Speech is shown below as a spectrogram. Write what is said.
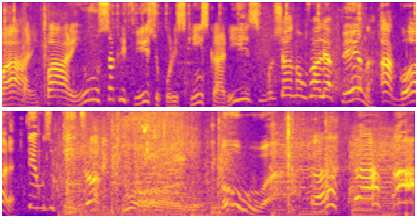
Parem, parem. O sacrifício por skins caríssimos já não vale a pena. Agora temos o K-Drop. Boa! Ah, ah, ah!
